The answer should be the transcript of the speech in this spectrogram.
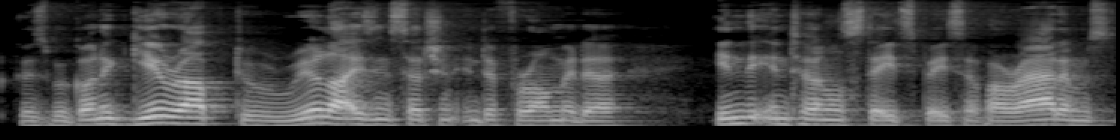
because we're going to gear up to realizing such an interferometer in the internal state space of our atoms.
